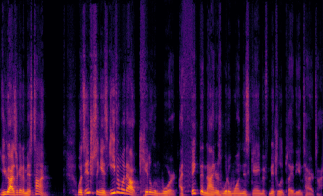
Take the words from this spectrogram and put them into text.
you guys are going to miss time. What's interesting is even without Kittle and Ward, I think the Niners would have won this game if Mitchell had played the entire time.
